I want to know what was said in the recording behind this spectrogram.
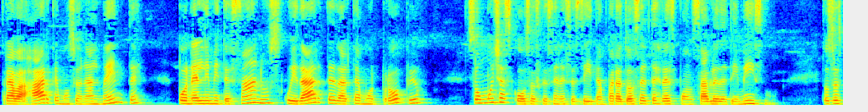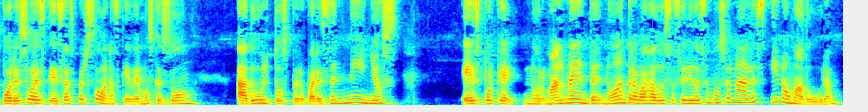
trabajarte emocionalmente, poner límites sanos, cuidarte, darte amor propio. Son muchas cosas que se necesitan para tú hacerte responsable de ti mismo. Entonces, por eso es que esas personas que vemos que son adultos pero parecen niños, es porque normalmente no han trabajado esas heridas emocionales y no maduran.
